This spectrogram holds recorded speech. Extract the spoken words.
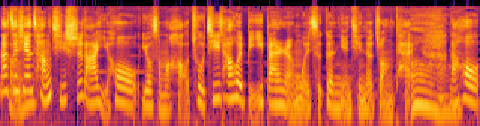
那这些长期施打以后有什么好处？其实它会比一般人维持更年轻的状态。嗯，然后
